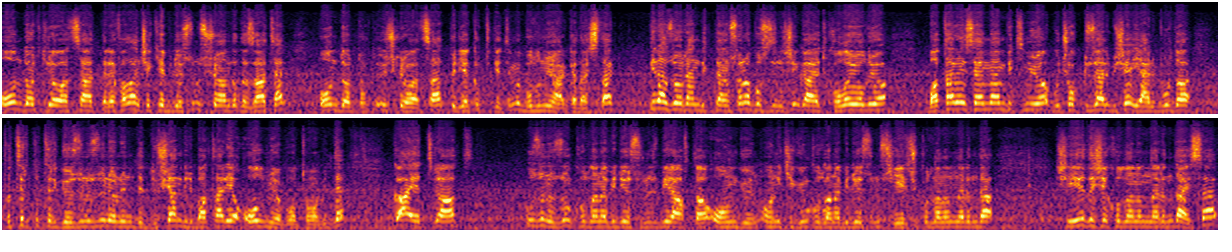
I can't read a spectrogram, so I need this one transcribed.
14 kWh saatlere falan çekebiliyorsunuz. Şu anda da zaten 14.3 kWh saat bir yakıt tüketimi bulunuyor arkadaşlar. Biraz öğrendikten sonra bu sizin için gayet kolay oluyor. Bataryası hemen bitmiyor. Bu çok güzel bir şey. Yani burada pıtır pıtır gözünüzün önünde düşen bir batarya olmuyor bu otomobilde. Gayet rahat uzun uzun kullanabiliyorsunuz. Bir hafta, 10 gün, 12 gün kullanabiliyorsunuz. Şehir içi kullanımlarında Şehir dışı kullanımlarındaysa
